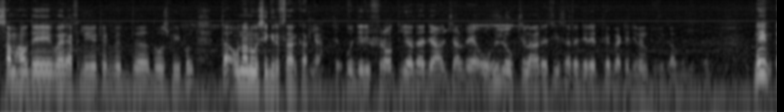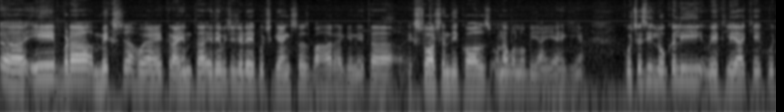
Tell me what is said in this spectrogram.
ਸਮਹਾਉ ਦੇ ਵਰ ਐਫੀਲੀਏਟਡ ਵਿਦ ਦੋਜ਼ ਪੀਪਲ ਤਾਂ ਉਹਨਾਂ ਨੂੰ ਅਸੀਂ ਗ੍ਰਿਫਤਾਰ ਕਰ ਲਿਆ। ਤੇ ਉਹ ਜਿਹੜੀ ਫਰੌਤੀਆਂ ਦਾ ਜਾਲ ਚੱਲ ਰਿਹਾ ਉਹੀ ਲੋਕ ਚਲਾ ਰਹੇ ਸੀ ਸਰ ਜਿਹੜੇ ਇੱਥੇ ਬੈਠੇ ਜਿਨ੍ਹਾਂ ਨੂੰ ਤੁਸੀਂ ਕਾਬੂ ਕੀਤਾ? ਨਹੀਂ ਇਹ ਬੜਾ ਮਿਕਸ ਜਿਹਾ ਹੋਇਆ ਹੈ ਕ੍ਰਾਈਮ ਤਾਂ। ਇਹਦੇ ਵਿੱਚ ਜਿਹੜੇ ਕੁਝ ਗੈਂਗਸਟਰਸ ਬਾਹਰ ਹੈਗੇ ਨੇ, ਤਾਂ ਐਕਸਟੋਰਸ਼ਨ ਦੀ ਕਾਲਸ ਉਹਨਾਂ ਵੱਲੋਂ ਵੀ ਆਈਆਂ ਹੈਗੀਆਂ। ਕੁਝ ਅਸੀਂ ਲੋਕਲੀ ਵੇਖ ਲਿਆ ਕਿ ਕੁਝ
